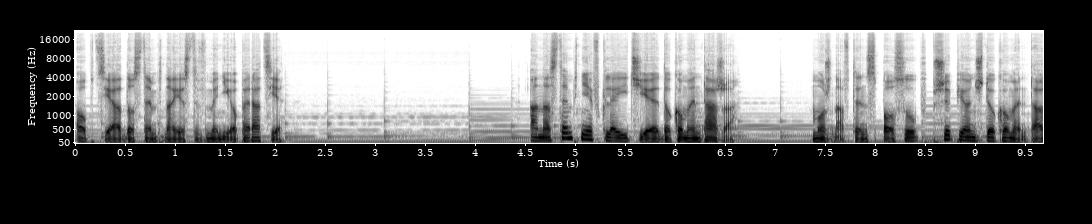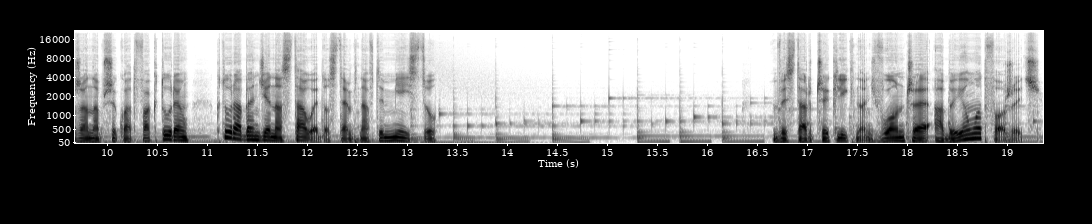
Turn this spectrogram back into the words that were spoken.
opcja dostępna jest w menu operacje, a następnie wkleić je do komentarza. Można w ten sposób przypiąć do komentarza na przykład fakturę, która będzie na stałe dostępna w tym miejscu. Wystarczy kliknąć w łącze, aby ją otworzyć.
